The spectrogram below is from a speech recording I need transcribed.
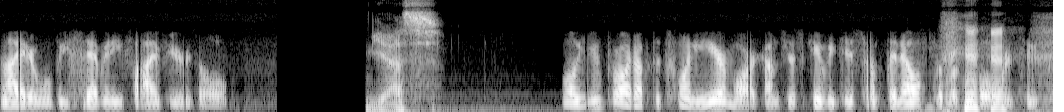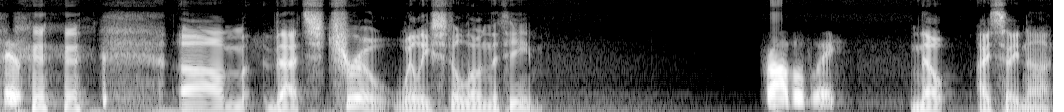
Snyder will be 75 years old. Yes. Well, you brought up the 20 year mark. I'm just giving you something else to look forward to, too. um, that's true. Will he still own the team? Probably. No, I say not.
